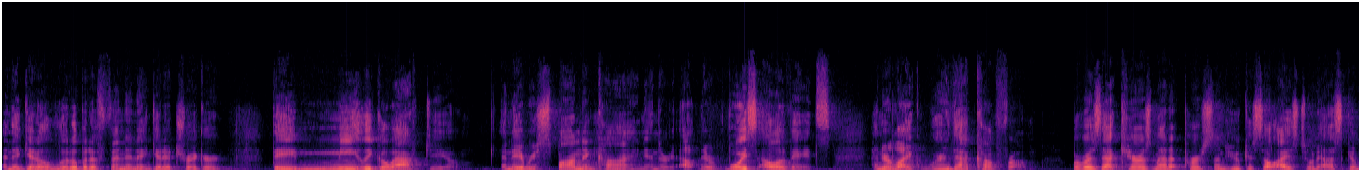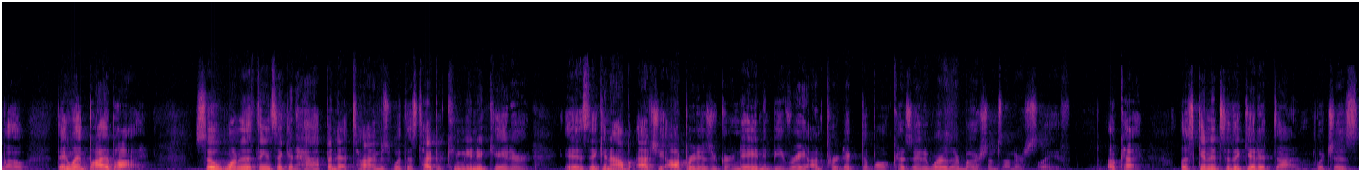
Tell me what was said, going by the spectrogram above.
and they get a little bit offended and get a trigger, they immediately go after you and they respond in kind and their, their voice elevates. And they're like, where did that come from? Where was that charismatic person who could sell ice to an Eskimo? They went bye bye. So, one of the things that can happen at times with this type of communicator is they can actually operate as a grenade and be very unpredictable because they wear their emotions on their sleeve. Okay, Let's get into the get it done, which is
